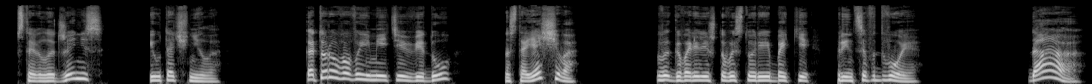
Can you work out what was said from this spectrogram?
— вставила Дженнис и уточнила. «Которого вы имеете в виду? Настоящего? Вы говорили, что в истории Бекки принцев двое». Да,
